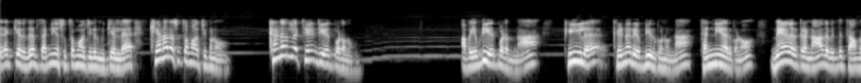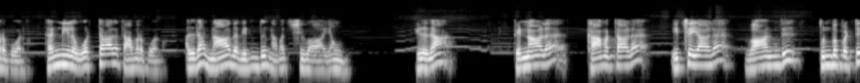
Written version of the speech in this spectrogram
இறைக்கிறது அந்த தண்ணியை சுத்தமா வச்சுக்கணும் முக்கியம் இல்ல. கிணற சுத்தமா வச்சுக்கணும். கிணறுல சேஞ்ச் ஏற்படணும். அப்ப எப்படி ஏற்படணும்னா கீழே கிணறு எப்படி இருக்கணும்னா தண்ணியா இருக்கணும். மேல இருக்கிற நாத விந்து தாமரை பூவா இருக்கும். தண்ணியில ஒட்டாத தாமரை பூவா இருக்கும். அதுதான் நாத விந்து நமச்சிவாயம். இதுதான் பெண்ணால் காமத்தால் இச்சையால் வாழ்ந்து துன்பப்பட்டு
